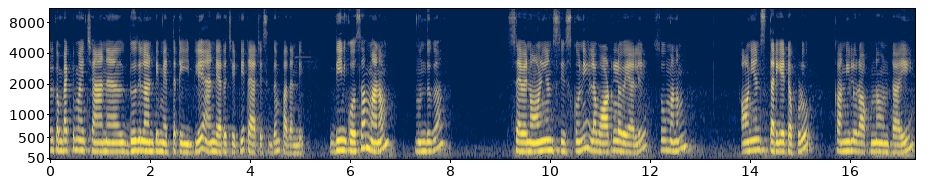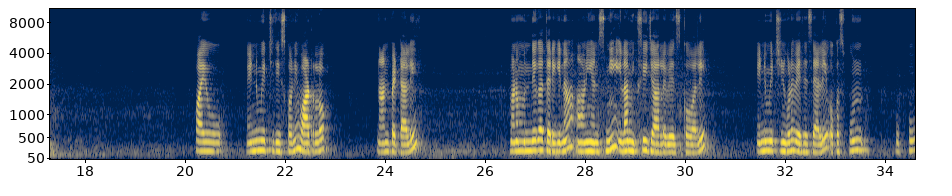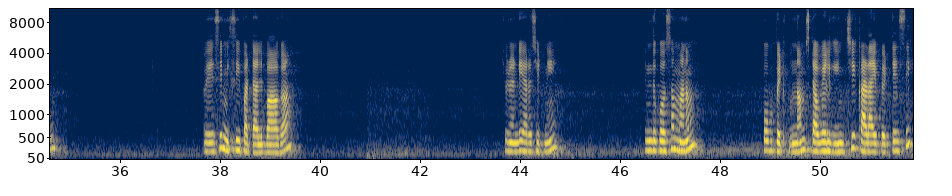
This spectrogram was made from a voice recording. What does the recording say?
Welcome back to my channel. దూది లాంటి మెత్తటి idli and ఎర్ర చట్నీ తయారు చేసిద్దాం. పదండి. దీనికోసం మనం ముందుగా సెవెన్ ఆనియన్స్ తీసుకొని ఇలా వాటర్లో వేయాలి. సో మనం ఆనియన్స్ తరిగేటప్పుడు కన్నీళ్ళు రాకుండా ఉంటాయి. ఫైవ్ ఎండుమిర్చి తీసుకొని వాటర్లో నానపెట్టాలి. మనం ముందుగా తరిగిన ఆనియన్స్ని ఇలా మిక్సీ జార్లో వేసుకోవాలి. ఎండుమిర్చిని కూడా వేసేసేయాలి. ఒక స్పూన్ ఉప్పు వేసి మిక్సీ పట్టాలి బాగా. చూడండి ఎర్ర చట్నీ. ఇందుకోసం మనం పోపు పెట్టుకుందాం. స్టవ్ వెలిగించి కడాయి పెట్టేసి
